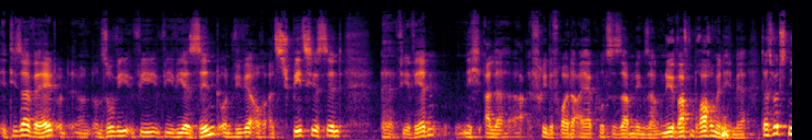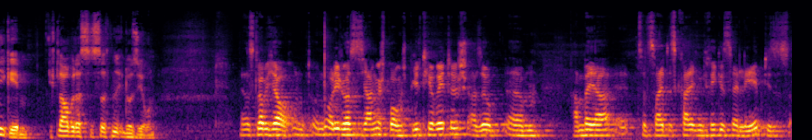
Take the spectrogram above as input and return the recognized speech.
in dieser Welt und, und, und so wie, wie, wie wir sind und wie wir auch als Spezies sind, äh, wir werden nicht alle Friede, Freude, Eierkuchen zusammenlegen und sagen, nee, Waffen brauchen wir nicht mehr. Das wird es nie geben. Ich glaube, das ist, das eine Illusion. Ja, das glaube ich auch. Und, und Olli, du hast es ja angesprochen, spieltheoretisch. Also ähm, haben wir ja zur Zeit des Kalten Krieges erlebt, dieses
